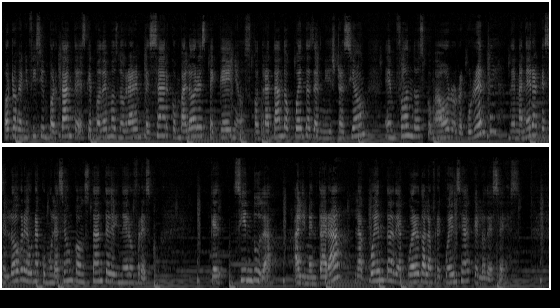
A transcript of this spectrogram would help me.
Otro beneficio importante es que podemos lograr empezar con valores pequeños, contratando cuentas de administración en fondos con ahorro recurrente, de manera que se logre una acumulación constante de dinero fresco, sin duda alimentará la cuenta de acuerdo a la frecuencia que lo desees.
